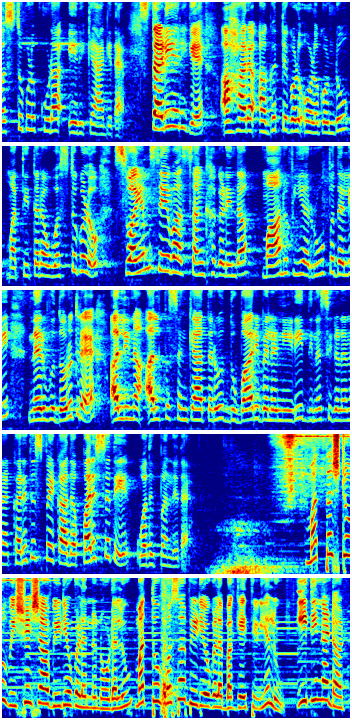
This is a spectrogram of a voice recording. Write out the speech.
ವಸ್ತುಗಳು ಕೂಡ ಏರಿಕೆ ಆಗಿದೆ. ಸ್ಥಳೀಯರಿಗೆ ಆಹಾರ ಅಗತ್ಯಗಳು ಒಳಗೊಂಡು ಮತ್ತಿತರ ವಸ್ತುಗಳು ಸ್ವಯಂ ಸೇವಾ ಸಂಘಗಳಿಂದ ಮಾನವೀಯ ರೂಪದಲ್ಲಿ ನೆರವು ದೊರೆತರೆ ಅಲ್ಲಿನ ಅಲ್ಪಸಂಖ್ಯಾತರು ದುಬಾರಿ ಬೆಲೆ ನೀಡಿ ದಿನಸಿಗಳನ್ನು ಖರೀದಿಸಬೇಕಾದ ಪರಿಸ್ಥಿತಿ ಒದಗಿ ಬಂದಿದೆ. ಮತ್ತಷ್ಟು ವಿಶೇಷ ವಿಡಿಯೋಗಳನ್ನು ನೋಡಲು ಮತ್ತು ಹೊಸ ವಿಡಿಯೋಗಳ ಬಗ್ಗೆ ತಿಳಿಯಲು Ee Dina dot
